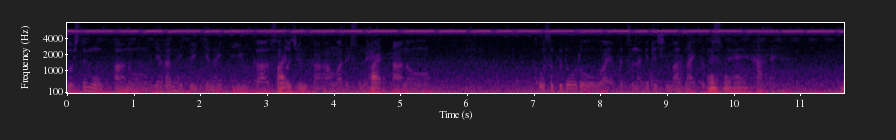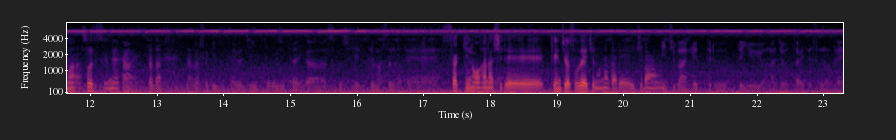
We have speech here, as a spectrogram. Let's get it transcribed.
どうしてもあのやらないといけないっていうか外循環はですね、はい。あの高速道路はやっぱりつなげてしまわないとですね、うんまあそうですよね。はい。はい、ただ長崎自体は人口自体が少し減ってますのでさっきのお話で県庁所在地の中で一番一番減ってるっていうような状態ですので、は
